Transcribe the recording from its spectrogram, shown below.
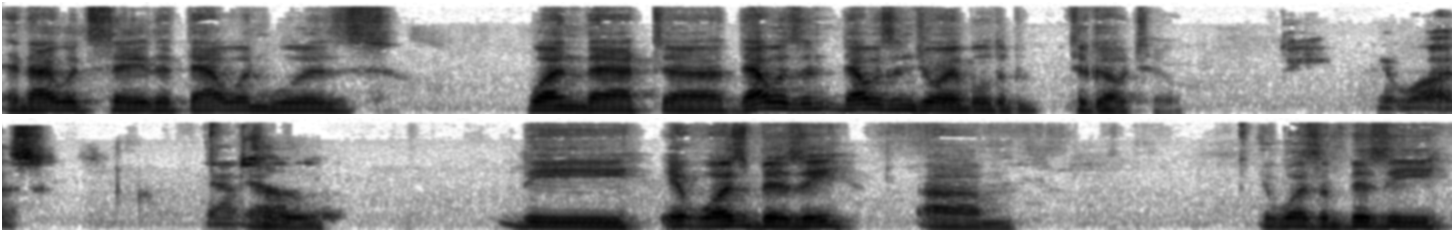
And I would say that that one was one that uh, that wasn't that was enjoyable to to go to. It was absolutely. Um, the it was busy. Um, it was a busy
